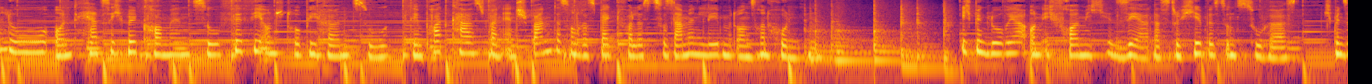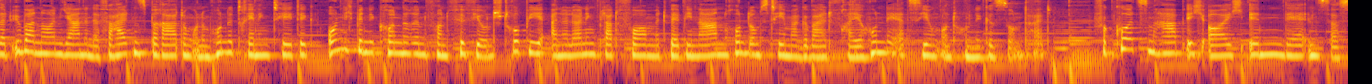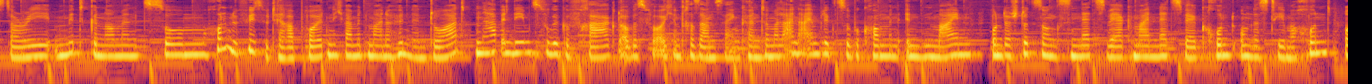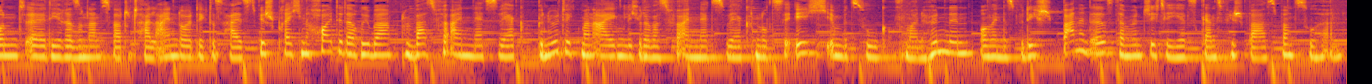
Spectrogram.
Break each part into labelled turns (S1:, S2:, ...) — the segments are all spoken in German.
S1: Hallo und herzlich willkommen zu Fifi und Struppi hören zu, dem Podcast für ein entspanntes und respektvolles Zusammenleben mit unseren Hunden. Ich bin Gloria und ich freue mich sehr, dass du hier bist und zuhörst. Ich bin seit über neun Jahren in der Verhaltensberatung und im Hundetraining tätig und ich bin die Gründerin von Fifi und Struppi, einer Learning-Plattform mit Webinaren rund ums Thema gewaltfreie Hundeerziehung und Hundegesundheit. Vor kurzem habe ich euch in der Insta-Story mitgenommen zum Hundephysiotherapeuten. Ich war mit meiner Hündin dort und habe in dem Zuge gefragt, ob es für euch interessant sein könnte, mal einen Einblick zu bekommen in mein Unterstützungsnetzwerk, mein Netzwerk rund um das Thema Hund. Und äh, die Resonanz war total eindeutig. Das heißt, wir sprechen heute darüber, was für ein Netzwerk benötigt man eigentlich oder was für ein Netzwerk nutze ich in Bezug auf meine Hündin. Und wenn das für dich spannend ist, dann wünsche ich dir jetzt ganz viel Spaß beim Zuhören.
